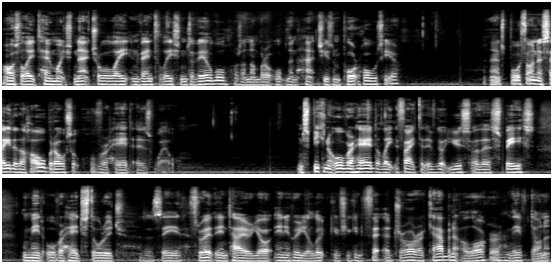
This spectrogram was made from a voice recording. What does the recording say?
I also liked how much natural light and ventilation is available. There's a number of opening hatches and portholes here. And that's both on the side of the hull but also overhead as well. And speaking of overhead, I like the fact that they've got use of the space and made overhead storage. As I say, throughout the entire yacht, anywhere you look, if you can fit a drawer, a cabinet, a locker, they've done it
